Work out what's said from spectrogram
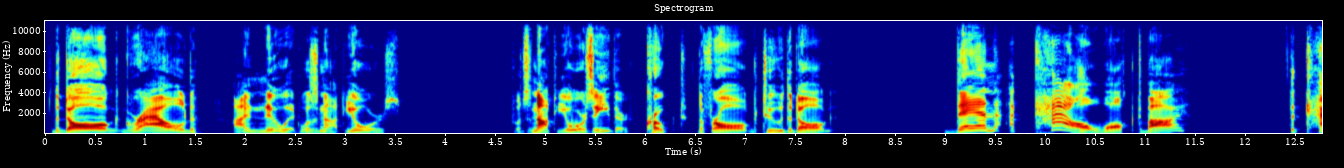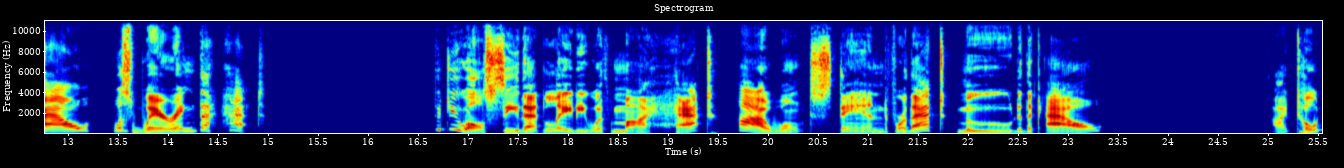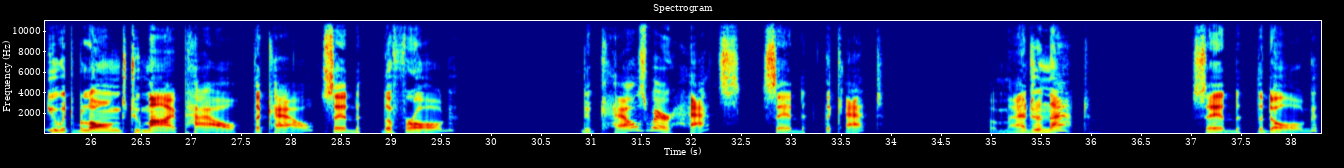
The dog growled. I knew it was not yours. It was not yours either, croaked the frog to the dog. Then a cow walked by. The cow was wearing the hat. Did you all see that lady with my hat? I won't stand for that, mooed the cow. I told you it belonged to my pal, the cow, said the frog. Do cows wear hats? said the cat. Imagine that, said the dog.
